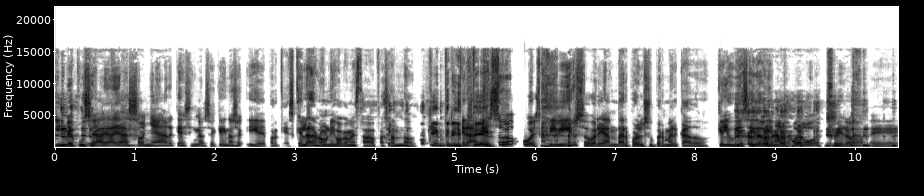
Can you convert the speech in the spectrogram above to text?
y me puse a, a soñar que si no sé qué, y no sé, y, eh, porque es que era lo único que me estaba pasando. ¡Qué tristeza! Era eso o escribir sobre andar por el supermercado, que le hubiese ido bien al juego, pero eh.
